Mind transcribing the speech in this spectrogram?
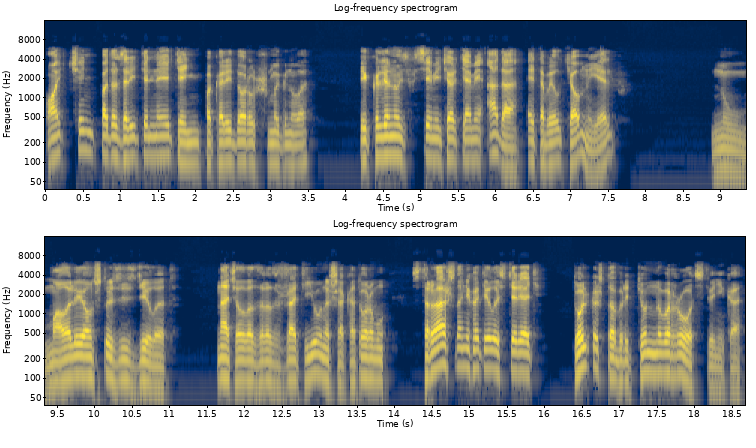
Очень подозрительная тень по коридору шмыгнула. И, клянусь всеми чертями ада, это был темный эльф. Ну, мало ли он что здесь делает. Начал возражать юноша, которому страшно не хотелось терять только что обретенного родственника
